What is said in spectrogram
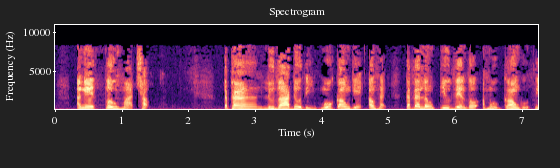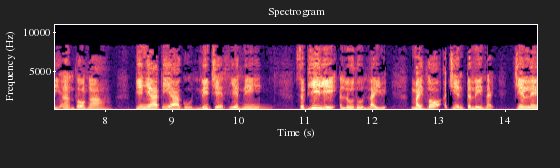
2အငယ်3မှ6တဖန်လူသားတို့သည်မိုးကောင်းကင်အောက်၌တစ်သက်လုံးပြုသင့်သောအမှုကောင်းကိုသိအံ့သောငါပညာတရားကိုလေ့ကျက်လျက်နှင့်စပြည့်ရည်အလိုသို့လိုက်၍မိုက်သောအကျင့်ဒလိ၌ကျင်လေ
